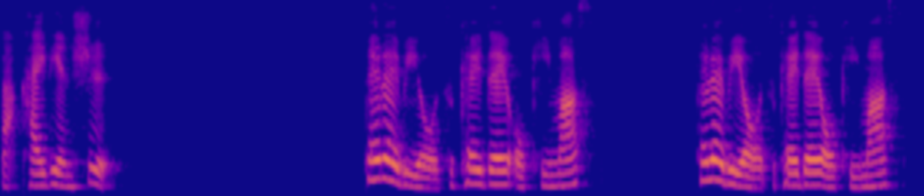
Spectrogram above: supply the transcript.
打開電視。テレビをつけておきます。テレビをつけておきます。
